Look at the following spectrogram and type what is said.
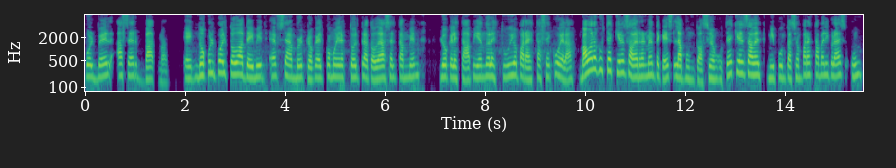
volver a ser Batman. Eh, no culpo el todo a David F. Sandberg, creo que él como director trató de hacer también lo que le estaba pidiendo el estudio para esta secuela. Vamos a lo que ustedes quieren saber realmente, que es la puntuación. Ustedes quieren saber, mi puntuación para esta película es un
